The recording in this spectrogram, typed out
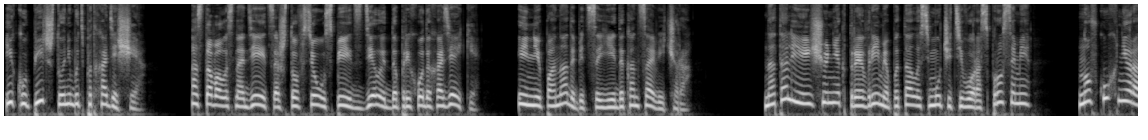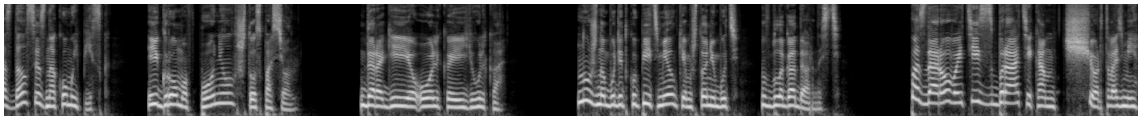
и купить что-нибудь подходящее. Оставалось надеяться, что все успеет сделать до прихода хозяйки и не понадобится ей до конца вечера. Наталья еще некоторое время пыталась мучить его расспросами, но в кухне раздался знакомый писк, и Громов понял, что спасен. Дорогие Олька и Юлька, нужно будет купить мелким что-нибудь в благодарность. «Поздоровайтесь с братиком, черт возьми!»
